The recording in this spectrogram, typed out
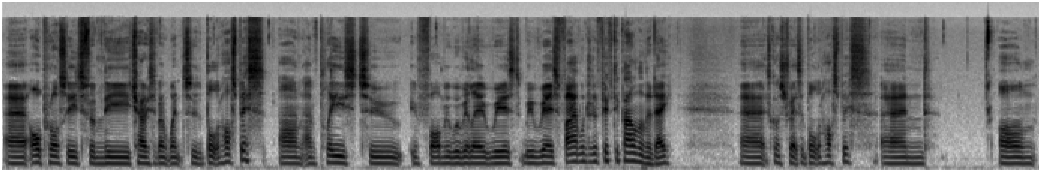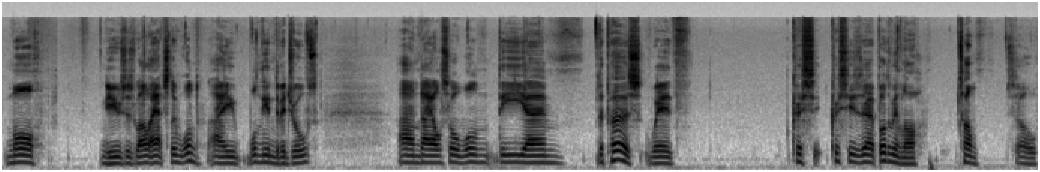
Uh, all proceeds from the charity event went to the Bolton Hospice, and I'm pleased to inform you we really raised we raised five hundred and fifty pound on the day. Uh, it's gone straight to Bolton Hospice, and on more news as well, I actually won. I won the individuals, and I also won the um, the pairs with Chris Chris's uh, brother-in-law, Tom. So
